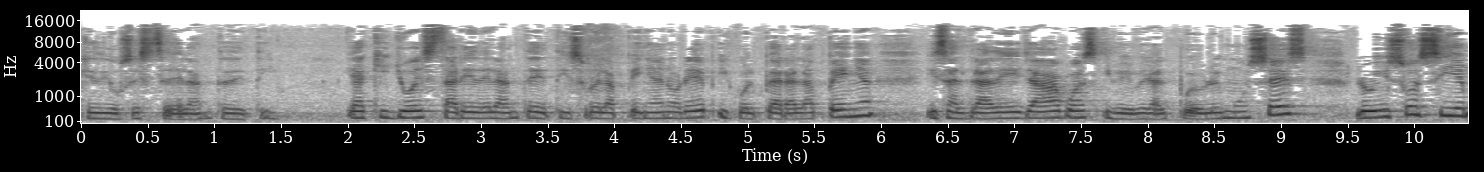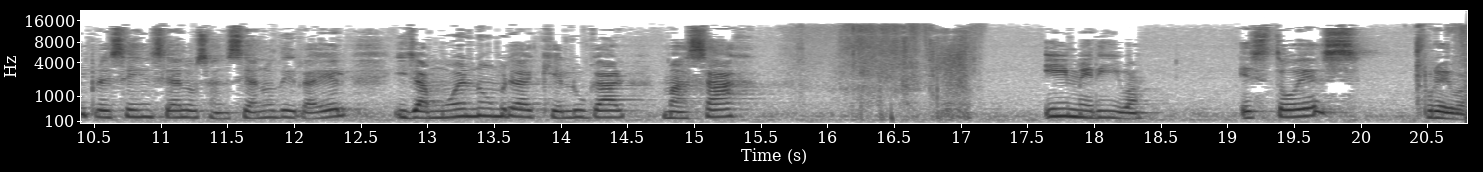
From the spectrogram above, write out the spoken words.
que Dios esté delante de ti. Y aquí yo estaré delante de ti sobre la peña en Oreb y golpeará la peña y saldrá de ella aguas y beberá el pueblo. Y Moisés lo hizo así en presencia de los ancianos de Israel y llamó el nombre de aquel lugar Masaj y Meriba. Esto es prueba.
